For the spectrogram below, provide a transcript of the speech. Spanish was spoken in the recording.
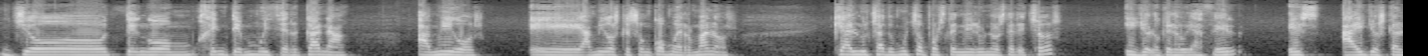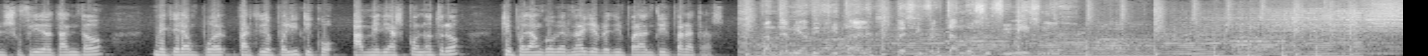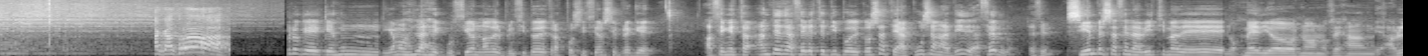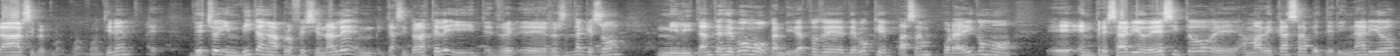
Yo tengo gente muy cercana, amigos, eh, amigos que son como hermanos, que han luchado mucho por tener unos derechos y yo lo que no voy a hacer es a ellos que han sufrido tanto meter a un partido político a medias con otro que puedan gobernar y el venir para atrás. Pandemia digital, desinfectando su cinismo. ¡Acá atrás! Creo que, que, es un, digamos, es la ejecución, ¿no? Del principio de transposición, siempre que hacen esta, antes de hacer este tipo de cosas, te acusan a ti de hacerlo. Es decir, siempre se hacen la víctima de los medios, no nos dejan hablar, siempre, cuando tienen, eh, de hecho, invitan a profesionales en casi todas las teles y eh, resulta que son militantes de voz o candidatos de, de voz que pasan por ahí como eh, empresario de éxito, eh, ama de casa, veterinario,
